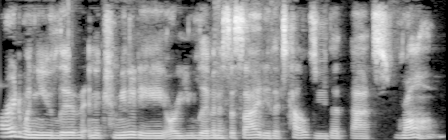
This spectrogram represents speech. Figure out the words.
hard when you live in a community or you live in a society that tells you that that's wrong.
